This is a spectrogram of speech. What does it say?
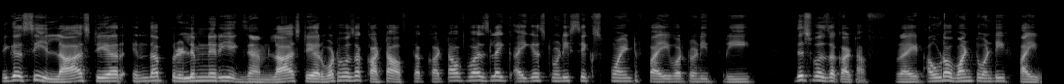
because see, last year in the preliminary exam, last year, what was the cutoff? The cutoff was like, I guess 26.5 or 23 this was the cutoff right out of 125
